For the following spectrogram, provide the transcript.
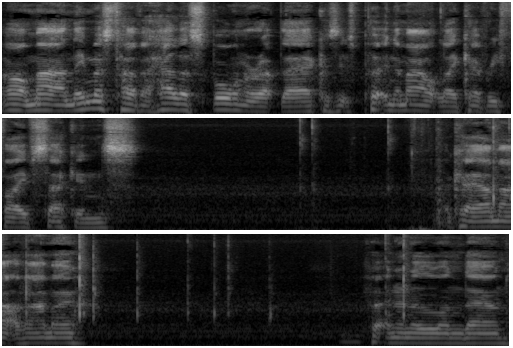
Oh man, they must have a hella spawner up there because it's putting them out like every five seconds. Okay, I'm out of ammo. Putting another one down.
